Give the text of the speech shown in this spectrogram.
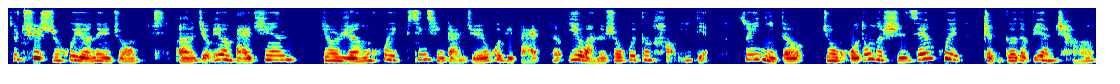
就确实会有那种，嗯，就因为白天。就是人会心情感觉会比白呃夜晚的时候会更好一点，所以你的就活动的时间会整个的变长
